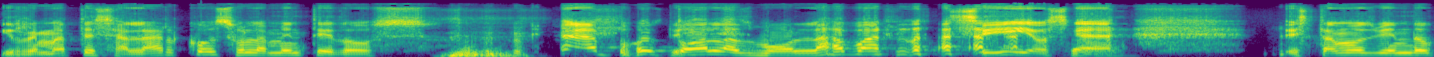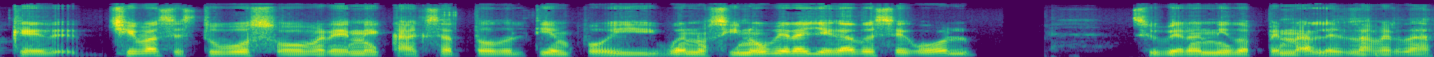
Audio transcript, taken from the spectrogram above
y remates al arco solamente dos. Ah, pues todas las volaban. Sí, o sea, estamos viendo que Chivas estuvo sobre Necaxa todo el tiempo y bueno, si no hubiera llegado ese gol, se hubieran ido a penales, la verdad,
